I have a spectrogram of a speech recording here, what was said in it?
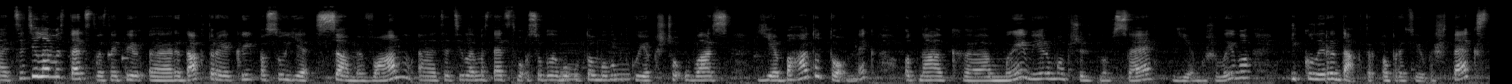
Е, Це ціле мистецтво знайти е, редактора, який пасує саме вам. Е, Це ціле мистецтво, особливо у тому випадку, якщо у вас є багатотомник. Однак е, ми віримо, абсолютно все є можливо. І коли редактор опрацює ваш текст,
